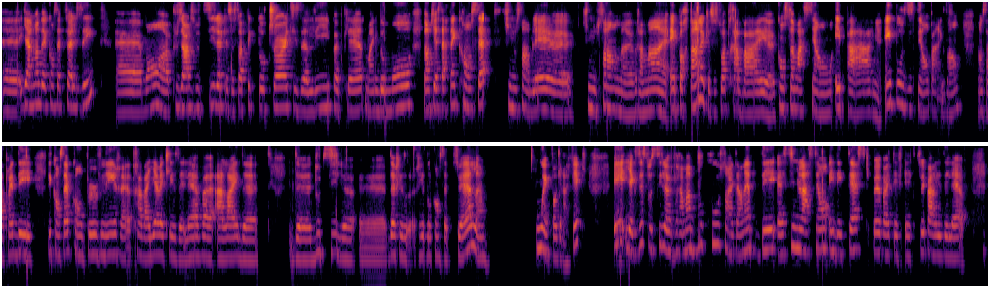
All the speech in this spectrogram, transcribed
également de conceptualiser bon, plusieurs outils, que ce soit PictoChart, Easily, Puppet, Mindomo. Donc, il y a certains concepts qui nous semblaient, qui nous semblent euh, vraiment euh, importants, que ce soit travail, consommation, épargne, imposition, par exemple. Donc, ça peut être des, concepts qu'on peut venir travailler avec les élèves à l'aide d'outils de, de réseaux conceptuels ou infographiques. Et il existe aussi vraiment beaucoup sur Internet des simulations et des tests qui peuvent être effectués par les élèves.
